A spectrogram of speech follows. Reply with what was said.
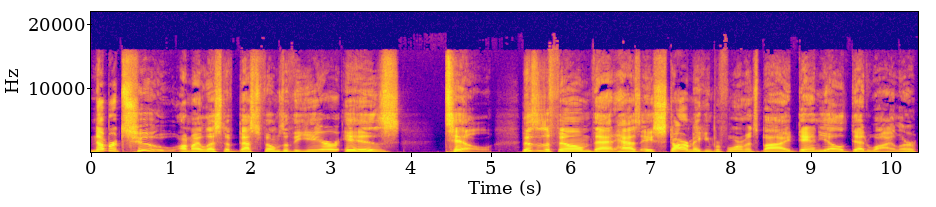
Number two on my list of best films of the year is Till. This is a film that has a star making performance by Danielle Deadwyler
